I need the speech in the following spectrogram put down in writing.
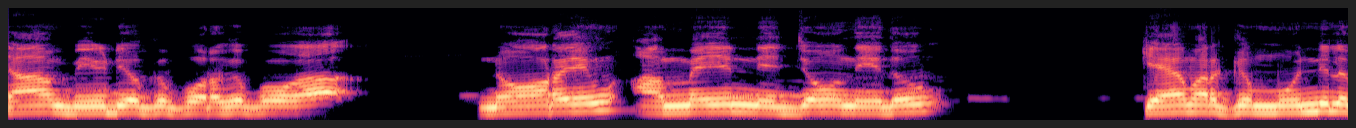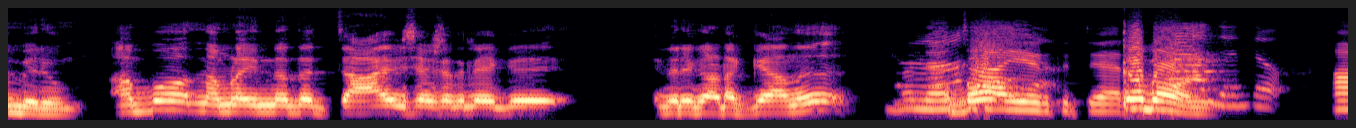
ഞാൻ വീഡിയോക്ക് പുറകെ പോകാ. നോറയും അമ്മയും നിജവും നീതും ക്യാമറക്ക് മുന്നിലും വരും. അപ്പോ നമ്മളെ ഇന്നത്തെ ചായ വിശേഷത്തിലേക്ക് ഇവർ കടക്കാന്ന് അപ്പൊ ഞാൻ അപ്പൊ- ചായ എടുത്തിട്ട് വരാം. Come on. ആ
